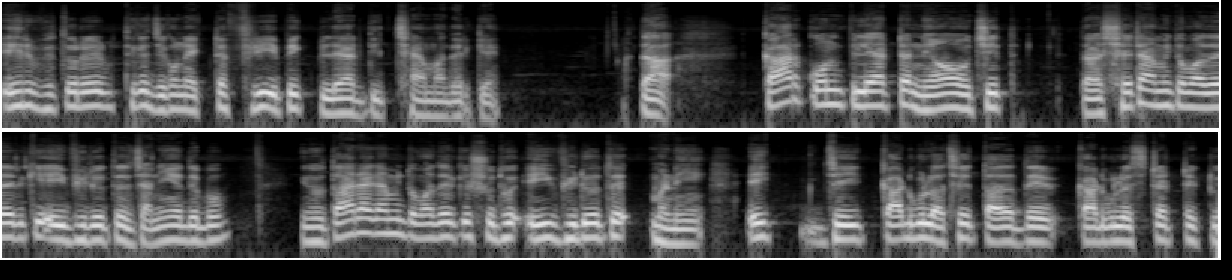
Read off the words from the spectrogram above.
এর ভেতরের থেকে যে কোনো একটা ফ্রি এপিক প্লেয়ার দিচ্ছে আমাদেরকে। তা কার কোন প্লেয়ারটা নেওয়া উচিত, তা সেটা আমি তোমাদেরকে এই ভিডিওতে জানিয়ে দেব। কিন্তু তার আগে আমি তোমাদেরকে শুধু এই ভিডিওতে মানে এই যেই কার্ডগুলো আছে, তাদের কার্ডগুলোর স্টার্টটা একটু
